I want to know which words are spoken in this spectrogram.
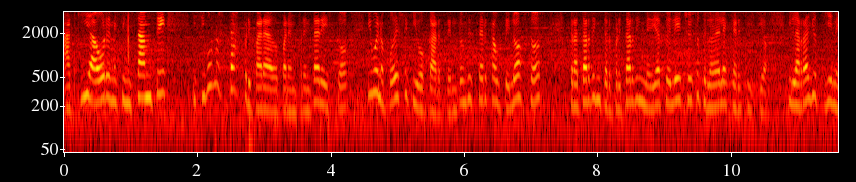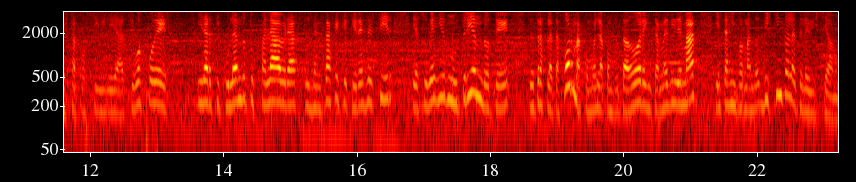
aquí, ahora, en este instante, y si vos no estás preparado para enfrentar eso, y bueno, podés equivocarte. Entonces ser cautelosos, tratar de interpretar de inmediato el hecho, eso te lo da el ejercicio. Y la radio tiene esa posibilidad, que vos podés ir articulando tus palabras, el mensaje que querés decir y a su vez ir nutriéndote de otras plataformas como es la computadora, internet y demás y estás informando. Distinto a la televisión.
